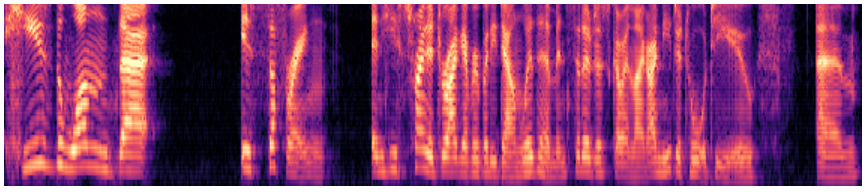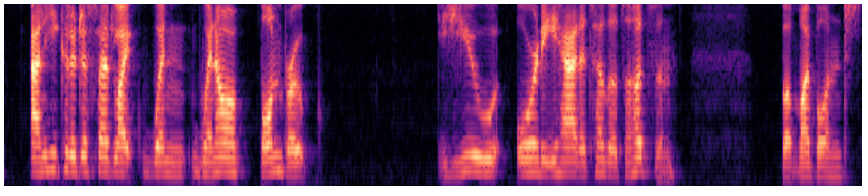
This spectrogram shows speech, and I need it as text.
he's the one that is suffering and he's trying to drag everybody down with him instead of just going like I need to talk to you. Um and he could have just said like when when our bond broke you already had a tether to Hudson. But my bond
